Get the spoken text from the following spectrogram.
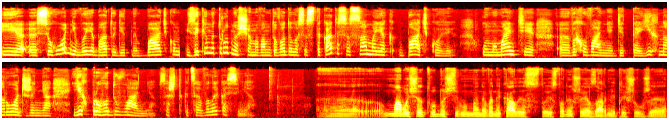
І е, сьогодні ви є багатодітним батьком. З якими труднощами вам доводилося стикатися саме як батькові у моменті е, виховання дітей, їх народження, їх прогодування? Все ж таки, це велика сім'я. Е, Мабуть, ще труднощі в мене виникали з тої сторони, що я з армії прийшов вже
